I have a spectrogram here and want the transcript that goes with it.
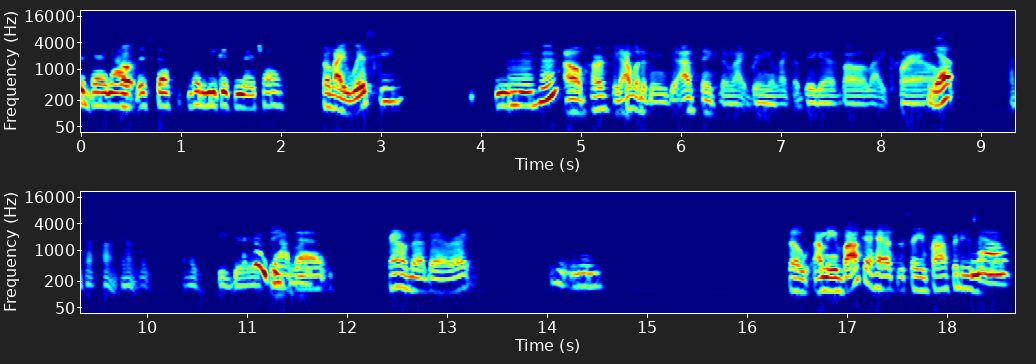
to burn out Oh. the stuff, the mucus in their chest. So like whiskey. Mhm. Mm-hmm. Oh, perfect. I would have been good. I was thinking of like bringing like a big ass bottle like Crown. Yep. Like I thought that would like be good. That's So not can, like- bad. Crown's not bad, right? Mm-mm. So I mean, vodka has the same properties. or No.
